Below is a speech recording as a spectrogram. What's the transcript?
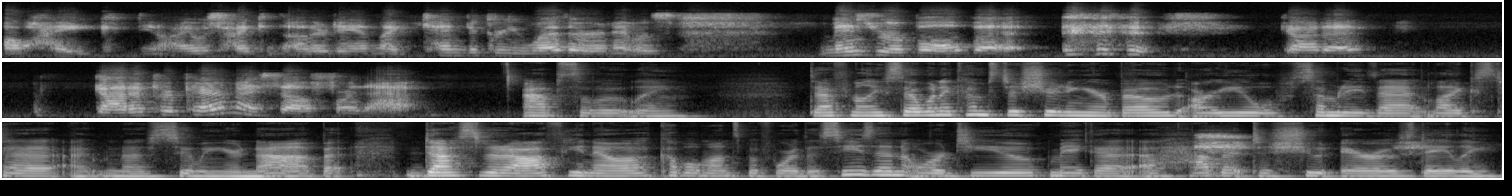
I'll hike. You know, I was hiking the other day in like 10 degree weather and it was miserable, but gotta gotta prepare myself for that. Absolutely. Definitely. So when it comes to shooting your bow, are you somebody that likes to I'm not assuming you're not, but dust it off, you know, a couple months before the season, or do you make a, a habit to shoot arrows daily?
